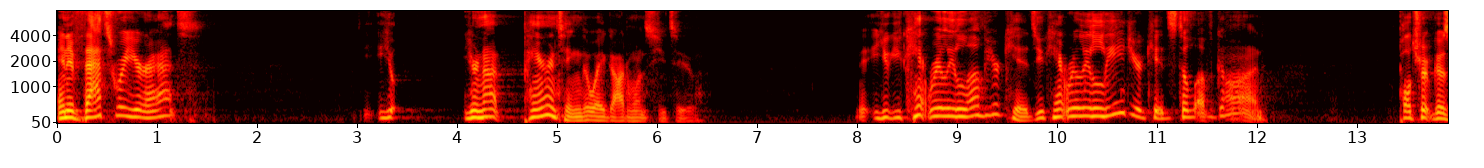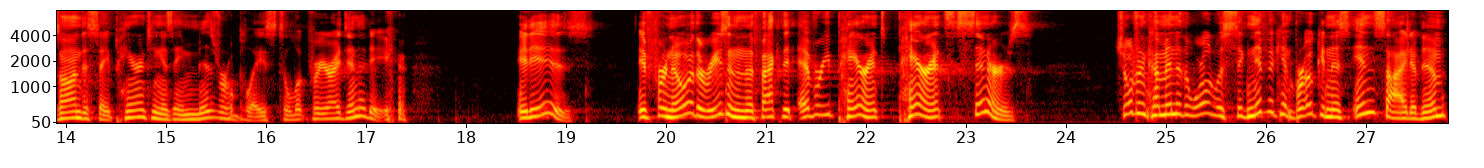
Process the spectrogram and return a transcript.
And if that's where you're at, you, you're not parenting the way God wants you to. You, you can't really love your kids. You can't really lead your kids to love God. Paul Tripp goes on to say parenting is a miserable place to look for your identity. it is, if for no other reason than the fact that every parent parents sinners. Children come into the world with significant brokenness inside of them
